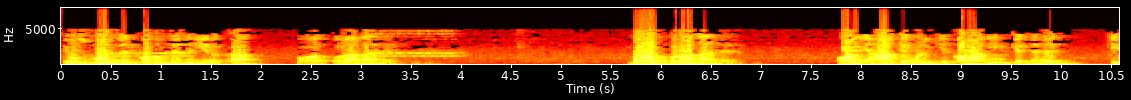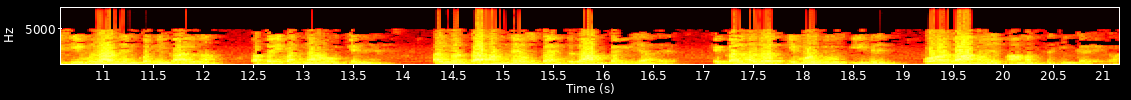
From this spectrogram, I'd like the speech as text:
کہ اس مؤذن کو ہم نے نہیں رکھا، بہت پرانا ہے۔ بہت پرانا ہے اور یہاں کے ملکی قوانین کے تحت کسی ملازم کو نکالنا تقریباً ناممکن ہے۔ البتہ ہم نے اس کا انتظام کر لیا ہے کہ کل حضرت کی موجودگی میں وہ اذان و اقامت نہیں کرے گا۔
